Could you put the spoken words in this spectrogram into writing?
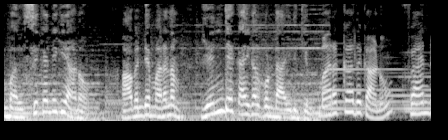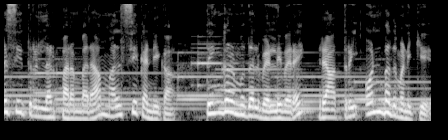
മത്സ്യകന്യകയാണോ? അവന്റെ മരണം എന്റെ കൈകൾ കൊണ്ടായിരിക്കും. മറക്കാതെ കാണൂ ഫാന്റസി ത്രില്ലർ പരമ്പര മത്സ്യകന്യക. തിങ്കൾ മുതൽ വെള്ളി വരെ രാത്രി ഒൻപത് മണിക്ക്.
